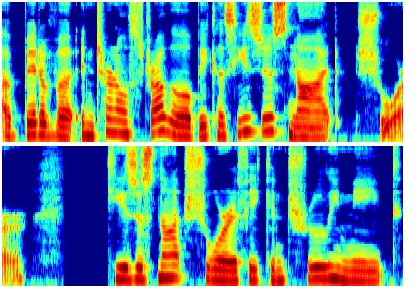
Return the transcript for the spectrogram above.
a bit of an internal struggle because he's just not sure. He's just not sure if he can truly meet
